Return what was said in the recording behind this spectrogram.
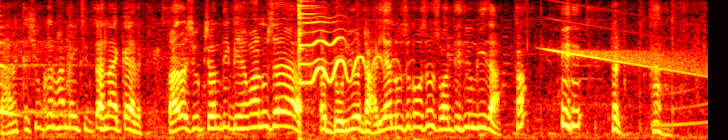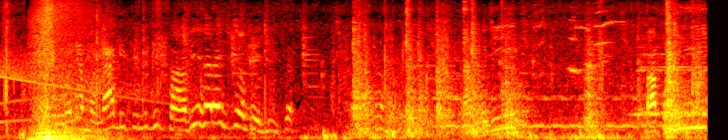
તારે કશું કરવાની ચિંતા ના કર. તારે સુખ શાંતિ બેહવાનું છે. ઢોલીઓ ઢાળિયાનું છે કહું છું શાંતિથી ઊંઘી જા. હા? બાપુજી. બાપુજી.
